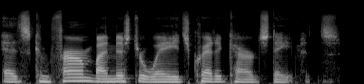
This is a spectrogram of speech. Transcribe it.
as confirmed by Mr. Wade's credit card statements.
